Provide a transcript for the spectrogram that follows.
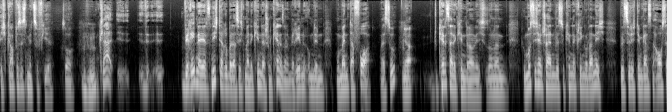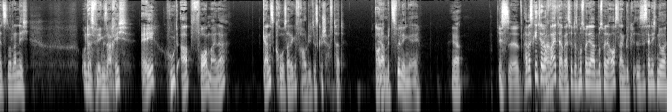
ich glaube, das ist mir zu viel. So. Mhm. Klar, äh, wir reden ja jetzt nicht darüber, dass ich meine Kinder schon kenne, sondern wir reden um den Moment davor, weißt du? Ja. Du kennst deine Kinder noch nicht, sondern du musst dich entscheiden, willst du Kinder kriegen oder nicht? Willst du dich dem Ganzen aussetzen oder nicht? Und deswegen sage ich, ey, Hut ab vor meiner ganz großartigen Frau, die das geschafft hat. Auch Ja. mit Zwillingen, ey. Ja. Ist, äh, Aber es geht ja, noch weiter, weißt du, das muss man ja, muss man ja auch sagen. Du, es ist ja nicht nur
